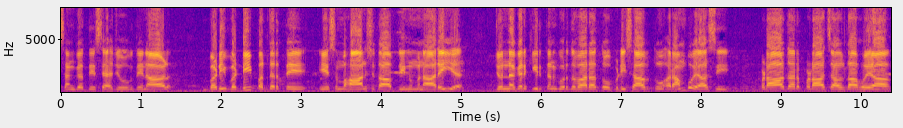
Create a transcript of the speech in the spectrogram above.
ਸੰਗਤ ਦੇ ਸਹਿਯੋਗ ਦੇ ਨਾਲ ਬੜੀ ਵੱਡੀ ਪੱਧਰ ਤੇ ਇਸ ਮਹਾਨ ਸ਼ਤਾਬਦੀ ਨੂੰ ਮਨਾ ਰਹੀ ਹੈ, ਜੋ ਨਗਰ ਕੀਰਤਨ ਗੁਰਦੁਆਰਾ ਧੋਬੜੀ ਸਾਹਿਬ ਤੋਂ ਆਰੰਭ ਹੋਇਆ ਸੀ, ਪੜਾਅ ਦਰ ਪੜਾਅ ਚੱਲਦਾ ਹੋਇਆ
